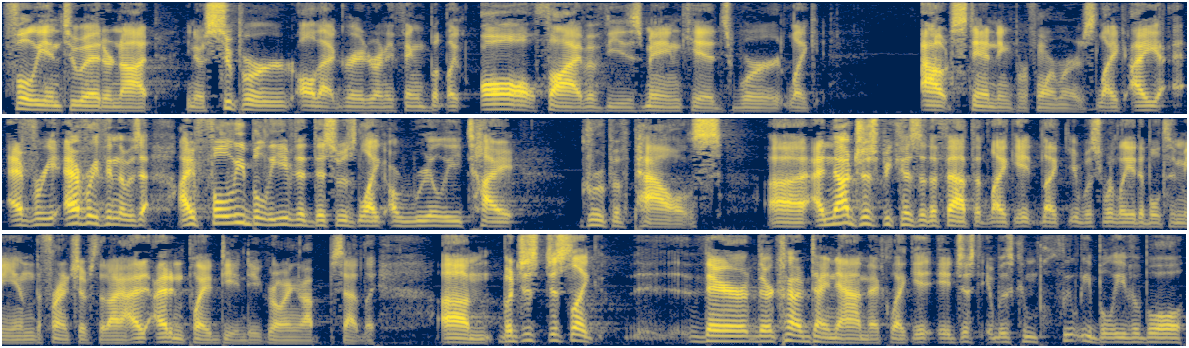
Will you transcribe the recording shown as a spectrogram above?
fully into it or not you know super all that great or anything but like all five of these main kids were like outstanding performers like i every everything that was i fully believed that this was like a really tight group of pals uh, and not just because of the fact that like it like it was relatable to me and the friendships that I I, I didn't play D and D growing up sadly, um, but just just like they're they're kind of dynamic like it, it just it was completely believable.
